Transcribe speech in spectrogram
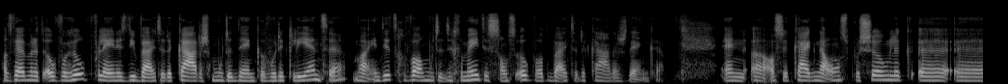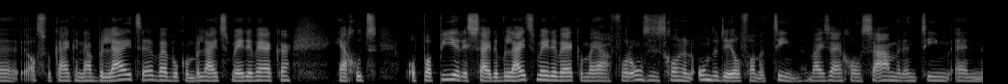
want we hebben het over hulpverleners die buiten de kaders moeten denken voor de cliënten. Maar in dit geval moeten de gemeentes soms ook wat buiten de kaders denken. En eh, als ik kijk naar ons persoonlijk, eh, eh, als we kijken naar beleid, hè, we hebben ook een beleidsmedewerker. Ja goed, op papier is zij de beleidsmedewerker, maar ja, voor ons is het gewoon een onderdeel van het team. Wij zijn gewoon samen een team en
